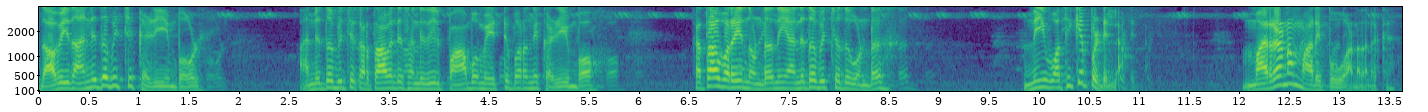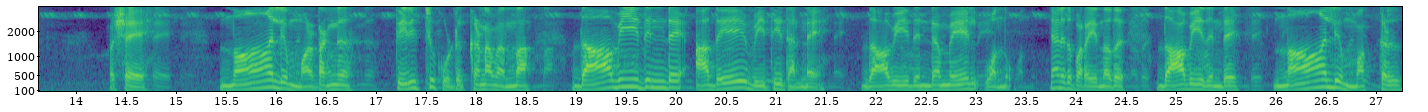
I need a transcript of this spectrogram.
ദാവീദ് അനുദപിച്ച് കഴിയുമ്പോൾ അനുദപിച്ച് കർത്താവിന്റെ സന്നിധിയിൽ പാപം ഏറ്റുപറഞ്ഞ് കഴിയുമ്പോൾ കർത്താവ് പറയുന്നുണ്ട് നീ അനുദപിച്ചത് കൊണ്ട് നീ വധിക്കപ്പെടില്ല. മരണം മാറിപ്പോവാണ് നിനക്ക്. പക്ഷേ നാല് മടങ്ങ് തിരിച്ചു കൊടുക്കണമെന്ന ദാവീദിന്റെ അതേ വിധി തന്നെ ദാവീദിന്റെ മേൽ വന്നു. ഞാനിത് പറയുന്നത് ദാവീദിന്റെ നാല് മക്കൾ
